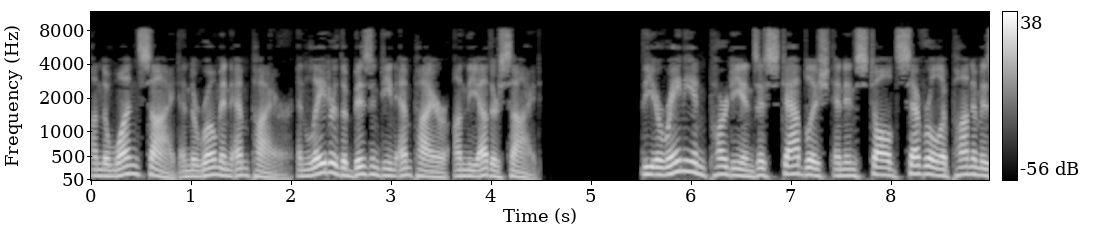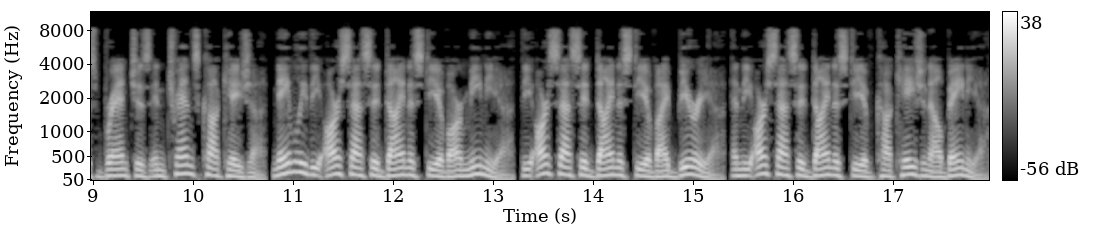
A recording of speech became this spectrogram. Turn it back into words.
on the one side and the Roman Empire and later the Byzantine Empire on the other side. The Iranian Parthians established and installed several eponymous branches in Transcaucasia, namely the Arsacid dynasty of Armenia, the Arsacid dynasty of Iberia, and the Arsacid dynasty of Caucasian Albania.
